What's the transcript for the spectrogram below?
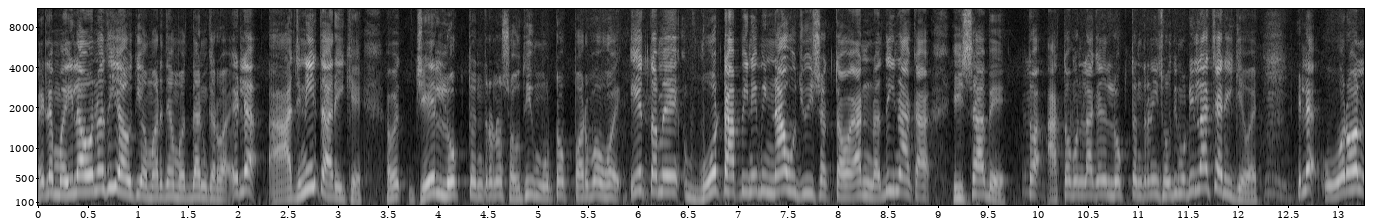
એટલે મહિલાઓ નથી આવતી અમારે ત્યાં મતદાન કરવા. એટલે આજની તારીખે. હવે જે લોકતંત્રનો સૌથી મોટો પર્વ હોય, એ તમે વોટ આપીને બી ના ઉજવી શકતા હોય. આ નદીના હિસાબે તો આ તો મને લાગે છે લોકતંત્રની સૌથી મોટી લાચારી કહેવાય. એટલે ઓવરઓલ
